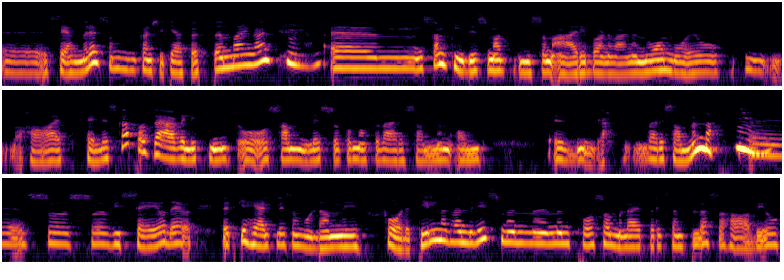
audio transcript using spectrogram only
eh, senere, som kanskje ikke er født ennå engang. Um, samtidig som at de som er i barnevernet nå, må jo mm, ha et fellesskap. At det er veldig fint å, å samles og på en måte være sammen om eh, Ja, være sammen, da. Mm. Eh, så, så vi ser jo det. Vet ikke helt liksom hvordan vi får det til nødvendigvis, men, eh, men på sommerleir f.eks. så har vi jo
